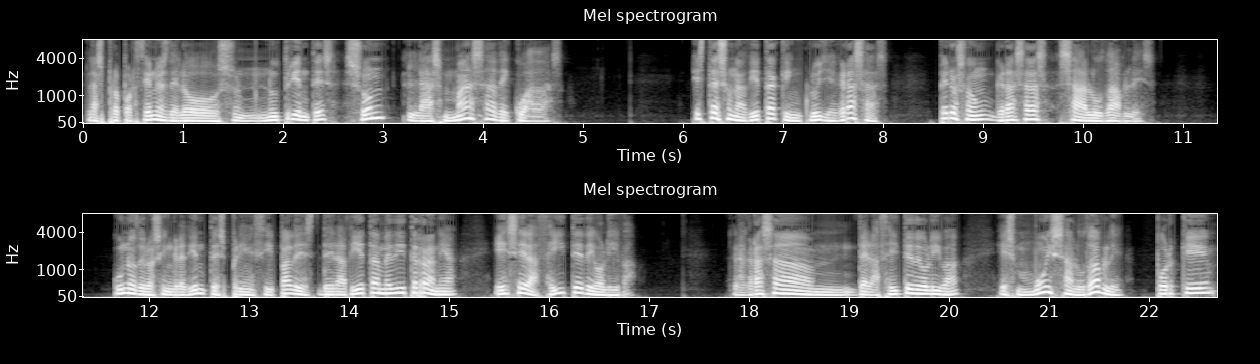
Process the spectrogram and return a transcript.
Las proporciones de los nutrientes son las más adecuadas. Esta es una dieta que incluye grasas, pero son grasas saludables. Uno de los ingredientes principales de la dieta mediterránea es el aceite de oliva. La grasa mm, del aceite de oliva es muy saludable porque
